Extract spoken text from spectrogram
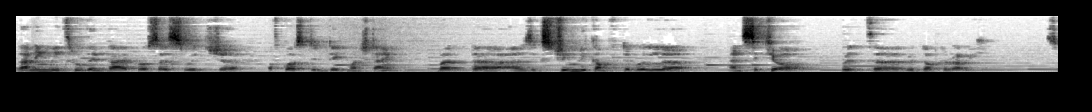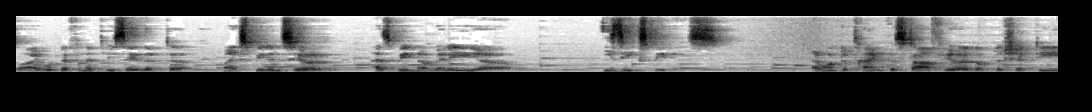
running me through the entire process, which uh, of course didn't take much time. But I was extremely comfortable and secure with with Dr. Ravi. So I would definitely say that my experience here has been a very uh, easy experience. I want to thank the staff here, Dr. Shetty,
